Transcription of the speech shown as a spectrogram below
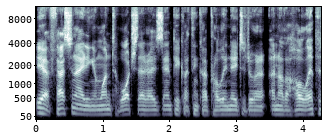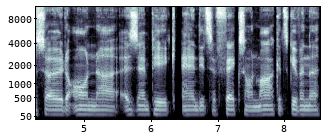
Yeah, fascinating and one to watch that Ozempic. I think I probably need to do a, another whole episode on uh, Ozempic and its effects on markets, given the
